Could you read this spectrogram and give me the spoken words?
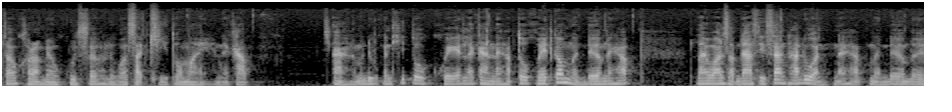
เจ้าคาราเมลครูเซอร์หรือว่าสัตว์ขี่ตัวใหม่นะครับอะเรามาดูกันที่ตัวเควสแล้วกันนะครับ ตัวเควสก็เหมือนเดิมนะครับ รายวันสัปดาห์ซีซั่นท้าด่วนนะครับ เหมือนเดิมเลย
